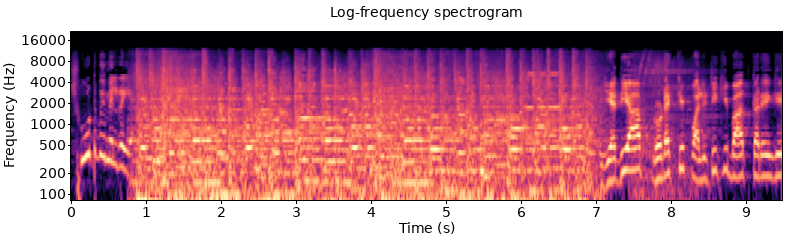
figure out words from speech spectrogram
छूट भी मिल रही है। यदि आप प्रोडक्ट की क्वालिटी की बात करेंगे,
